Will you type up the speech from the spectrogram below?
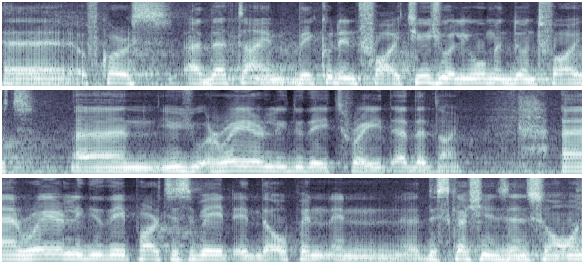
Uh, of course, at that time, they couldn't fight. Usually women don't fight, and usually, rarely do they trade at that time. And rarely do they participate in the open in uh, discussions and so on.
